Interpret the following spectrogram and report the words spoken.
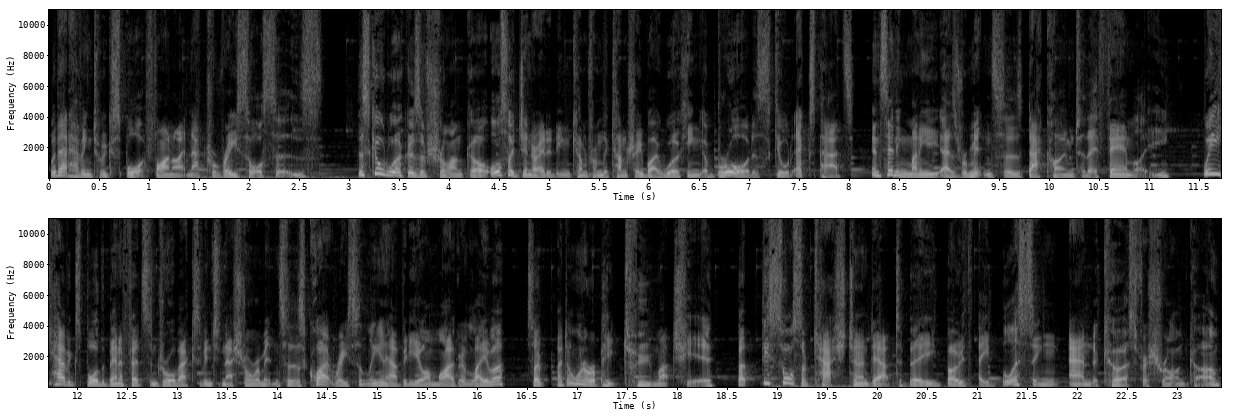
without having to export finite natural resources. The skilled workers of Sri Lanka also generated income from the country by working abroad as skilled expats and sending money as remittances back home to their family. We have explored the benefits and drawbacks of international remittances quite recently in our video on migrant labour, so I don't want to repeat too much here, but this source of cash turned out to be both a blessing and a curse for Sri Lanka.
